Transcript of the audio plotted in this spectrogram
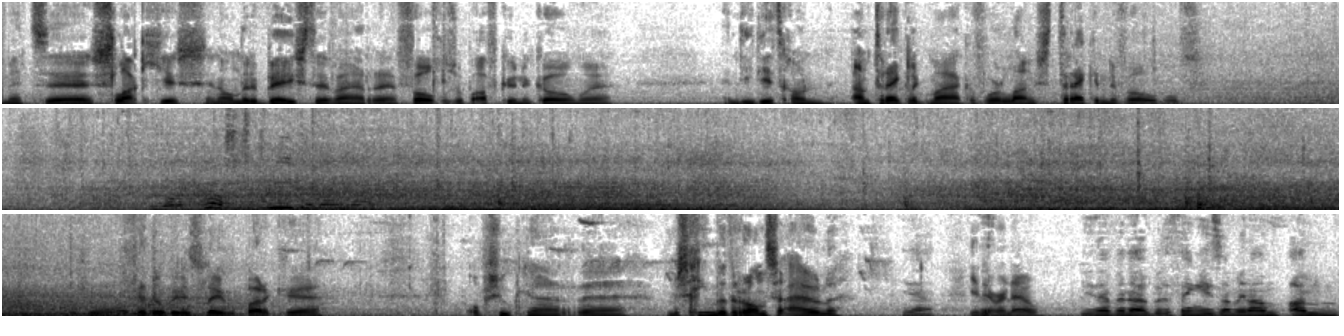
met uh, slakjes en andere beesten waar uh, vogels op af kunnen komen. En die dit gewoon aantrekkelijk maken voor langstrekkende vogels. We gaan across the street and then... Even verderop in het Flevopark op zoek naar misschien wat ransuilen. Yeah. You never know. You never know, but the thing is, I mean, I'm, I'm,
